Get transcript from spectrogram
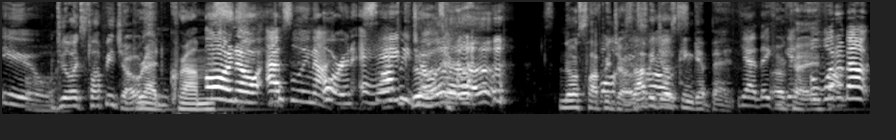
Ew. Do you like sloppy joes? Breadcrumbs. Oh no, absolutely not. Or an egg. Sloppy joes. No sloppy Well, joes. Sloppy Gross. joes can get bent. yeah, they can Okay. get. But what about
